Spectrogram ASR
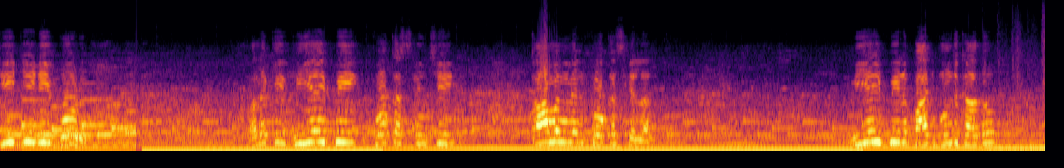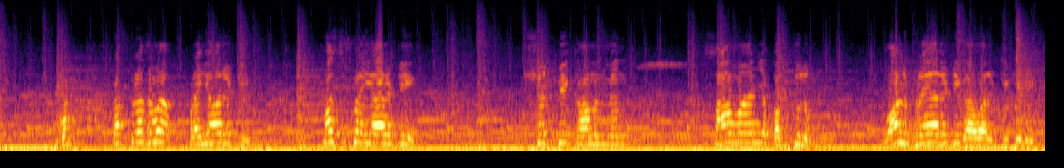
టీటీడీ బోర్డు. మనకి విఐపి ఫోకస్ నుంచి కామన్ మెన్ ఫోకస్కి వెళ్ళాలి. విఐపీలు బాధ ముందు కాదు ప్రప్రథమ priority first priority should be common men సామాన్య భక్తులు. వాళ్ళు ప్రయారిటీ కావాలి టీటీడీకి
